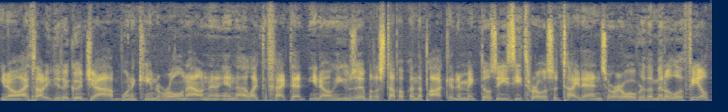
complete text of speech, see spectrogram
you know, I thought he did a good job when it came to rolling out, and, and I like the fact that you know he was able to step up in the pocket and make those easy throws to tight ends or over the middle of the field.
